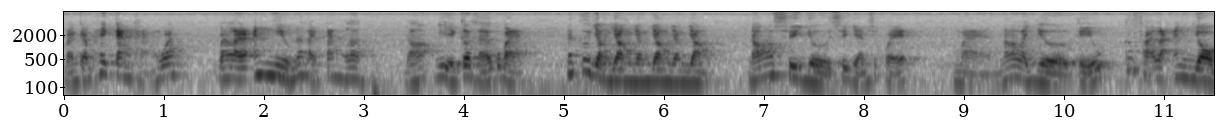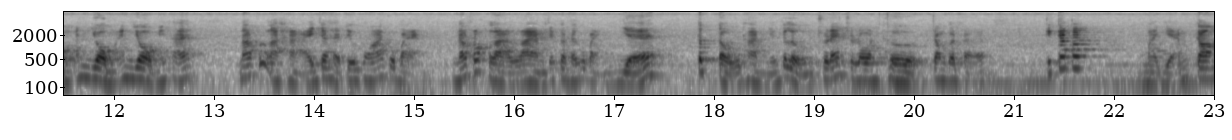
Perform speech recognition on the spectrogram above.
bạn cảm thấy căng thẳng quá. Bạn lại ăn nhiều nó lại tăng lên. Đó, như vậy cơ thể của bạn nó cứ dần dần dần dần dần dần. Nó suy dừa, suy giảm sức khỏe mà nó là vừa kiểu cứ phải là ăn dồn ăn dồn ăn dồn như thế. Nó rất là hại cho hệ tiêu hóa của bạn. Nó rất là làm cho cơ thể của bạn dễ tích tụ thành những cái lượng cholesterol thừa trong cơ thể. Cái cách đó mà giảm cân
